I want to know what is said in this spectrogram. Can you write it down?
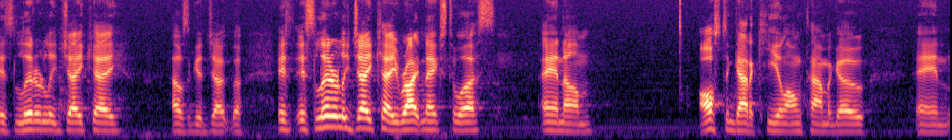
It's literally JK. That was a good joke though. It's, it's literally JK right next to us, and um, Austin got a key a long time ago, and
